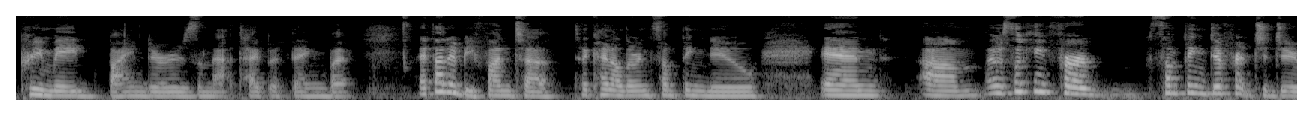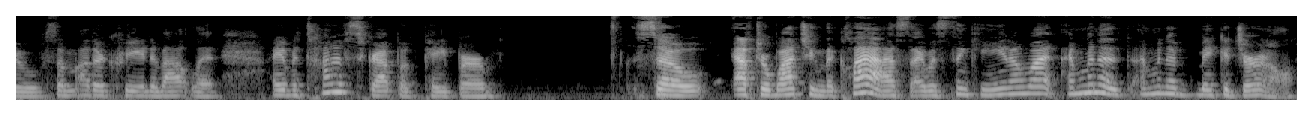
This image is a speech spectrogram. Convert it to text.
pre-made binders and that type of thing, but I thought it'd be fun to, to kind of learn something new. And um, I was looking for something different to do, some other creative outlet. I have a ton of scrapbook paper. So after watching the class, I was thinking, you know what, I'm gonna I'm gonna make a journal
